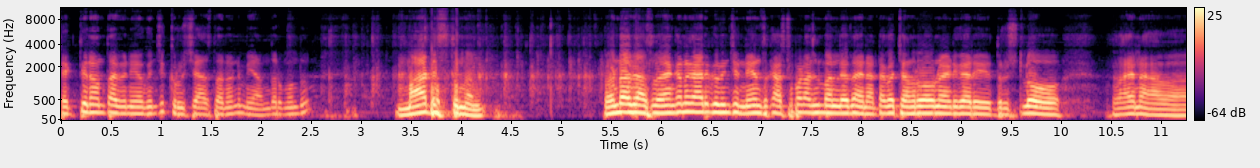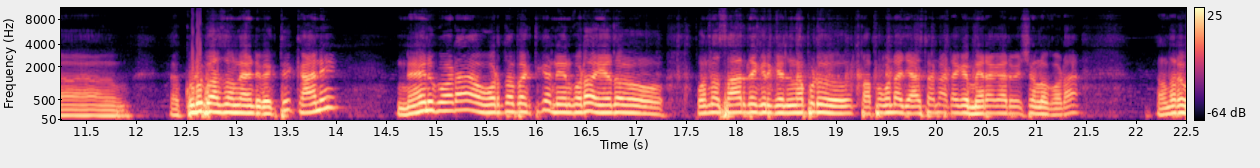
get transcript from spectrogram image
శక్తినంతా వినియోగించి కృషి చేస్తానని మీ అందరి ముందు మాటిస్తున్నాను. రెండవది అసలు వెంకన్న గారి గురించి నేను కష్టపడాల్సిన పని లేదు. ఆయన అట్టగా చంద్రబాబు నాయుడు గారి దృష్టిలో ఆయన ఆ, కుడిపాదం లాంటి వ్యక్తి. కానీ నేను కూడా ఉడత భక్తిగా నేను కూడా ఏదో ఉన్న సార్ దగ్గరికి వెళ్ళినప్పుడు తప్పకుండా చేస్తాను. అట్లాగే మీరా గారి విషయంలో కూడా అందరూ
